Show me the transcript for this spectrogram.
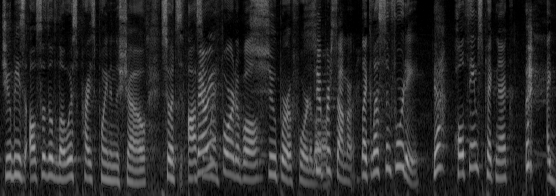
Jubee is also the lowest price point in the show, so it's awesome. Very affordable. Super affordable. Super summer. Like less than 40. Yeah. Whole Themes Picnic. I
